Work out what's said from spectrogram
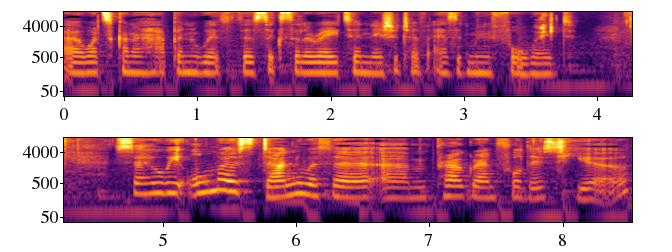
uh, what's going to happen with this accelerator initiative as it moves forward so we're almost done with the um, program for this year.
